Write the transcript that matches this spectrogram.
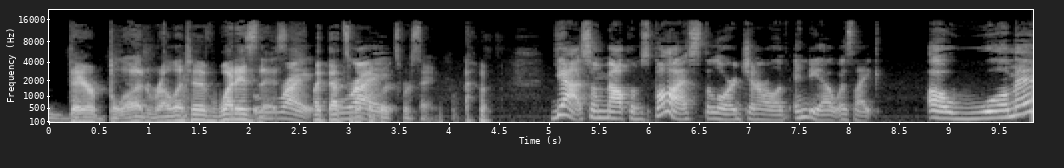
their blood relative. What is this? Right, Like, that's what right. the books were saying. Yeah, so Malcolm's boss, the Lord General of India, was like, a woman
